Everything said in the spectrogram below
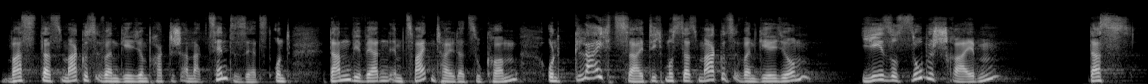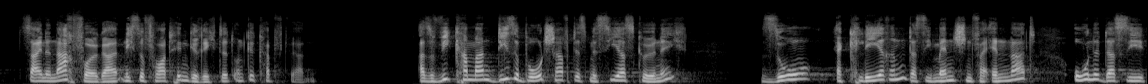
was das Markus-Evangelium praktisch an Akzente setzt. Und dann, wir werden im zweiten Teil dazu kommen, und gleichzeitig muss das Markus-Evangelium Jesus so beschreiben, dass seine Nachfolger nicht sofort hingerichtet und geköpft werden. Also wie kann man diese Botschaft des Messias König so erklären, dass sie Menschen verändert, ohne dass sie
